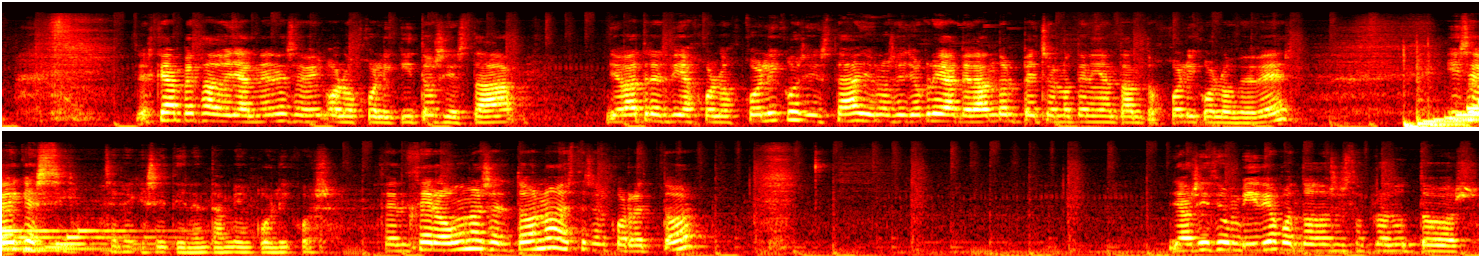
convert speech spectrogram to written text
es que ha empezado ya el nene, se ve con los coliquitos y está Lleva tres días con los cólicos y está, yo no sé, yo creía que dando el pecho no tenían tantos cólicos los bebés. Y se ve que sí, se ve que sí tienen también cólicos. El 01 es el tono, este es el corrector. Ya os hice un vídeo con todos estos productos,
